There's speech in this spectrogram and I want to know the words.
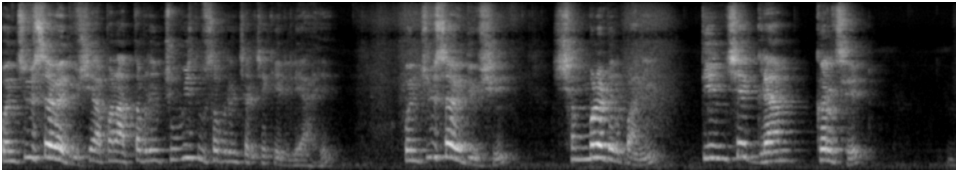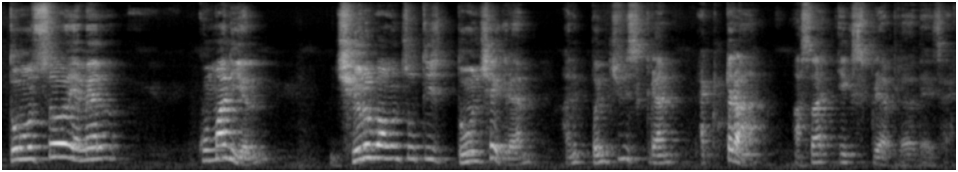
पंचवीसाव्या दिवशी आपण आत्तापर्यंत चोवीस दिवसापर्यंत चर्चा केलेली आहे. पंचवीसाव्या दिवशी शंभर लिटर पाणी तीनशे ग्रॅम करसेट दोनशे एम एल कुमानियल झिरो बावन्न चौतीस दोनशे ग्रॅम आणि पंचवीस ग्रॅम ॲक्ट्रा असा एक स्प्रे आपल्याला द्यायचा आहे.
